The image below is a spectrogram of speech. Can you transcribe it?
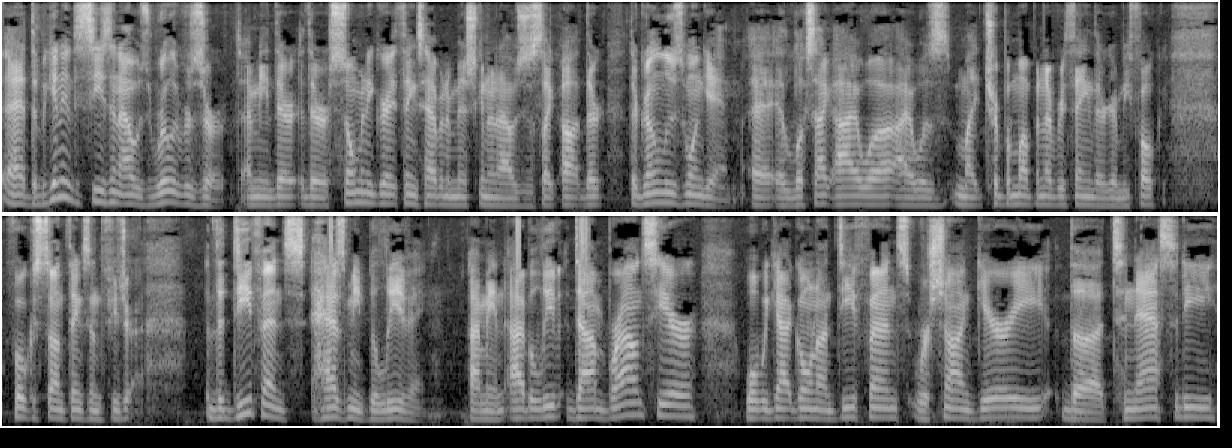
at the beginning of the season, I was really reserved. I mean, there there are so many great things happening in Michigan, and I was just like, oh, they're they're going to lose one game. Uh, it looks like Iowa. I was might trip them up and everything. They're going to be fo- focused on things in the future. The defense has me believing. I mean, I believe Don Brown's here. What we got going on defense, Rashan Gary, the tenacity,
